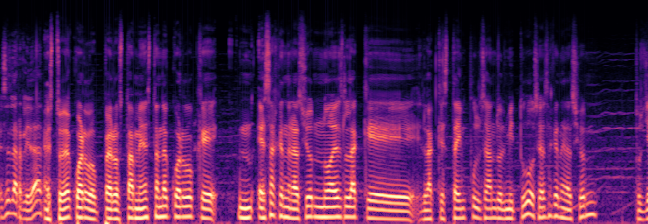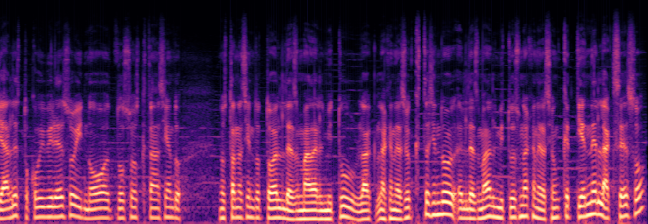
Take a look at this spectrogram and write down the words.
Esa es la realidad. Estoy de acuerdo, pero también están de acuerdo que esa generación no es la que la que está impulsando el Me Too. O sea, esa generación, pues ya les tocó vivir eso y no, no son los que están haciendo, no están haciendo todo el desmadre del Me Too. La, la generación que está haciendo el desmadre del Me Too es una generación que tiene el acceso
